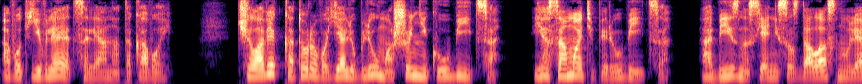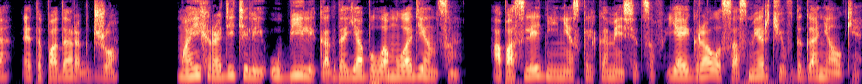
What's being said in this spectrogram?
а вот является ли она таковой? Человек, которого я люблю, мошенник и убийца. Я сама теперь убийца. А бизнес я не создала с нуля, это подарок Джо. Моих родителей убили, когда я была младенцем, а последние несколько месяцев я играла со смертью в догонялки.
